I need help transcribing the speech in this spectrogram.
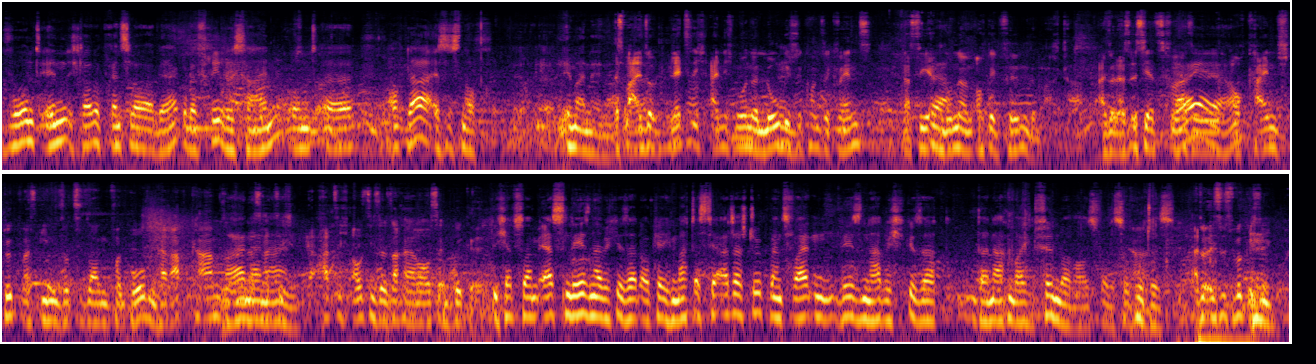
wohnt in, ich glaube, Prenzlauer Berg oder Friedrichshain. Und äh, auch da ist es noch äh, immanent. es war also letztlich eigentlich nur eine logische Konsequenz, dass sie Ja. im Grunde auch den Film gemacht haben. Also das ist jetzt quasi Ja, ja, auch kein Stück, was ihnen sozusagen von oben herabkam, sondern Nein, das nein, hat, sich, hat sich aus dieser Sache heraus entwickelt. Ich habe es beim ersten Lesen habe ich gesagt, okay, ich mache das Theaterstück. Beim zweiten Lesen habe ich gesagt, danach mache ich einen Film daraus, weil es so gut ist. Also es ist wirklich sehr gut.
